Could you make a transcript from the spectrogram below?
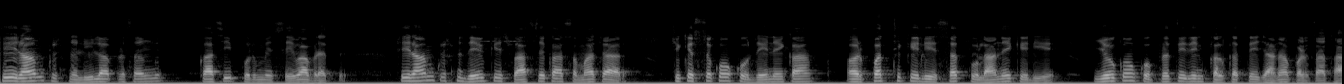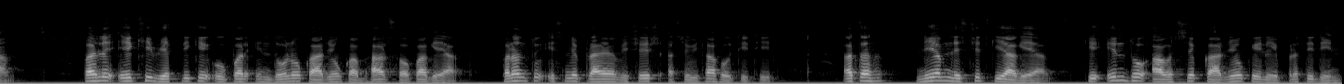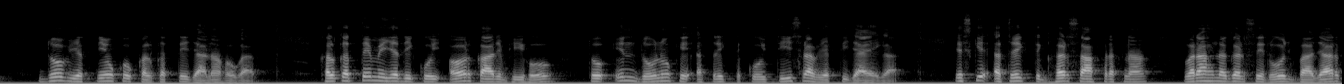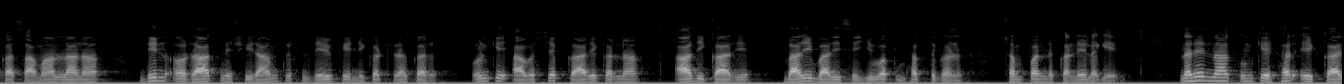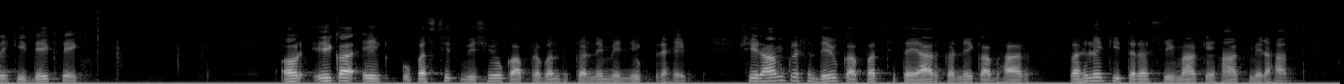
श्री रामकृष्ण लीला प्रसंग, काशीपुर में सेवा व्रत श्री रामकृष्ण देव के स्वास्थ्य का समाचार, चिकित्सकों को देने का और पथ्य के लिए सत्व लाने के लिए युवकों को प्रतिदिन कलकत्ते जाना पड़ता था। पहले एक ही व्यक्ति के ऊपर इन दोनों कार्यों का भार सौंपा गया, परंतु इसमें प्रायः विशेष असुविधा होती थी। अतः नियम निश्चित किया गया कि इन दो आवश्यक कार्यों के लिए प्रतिदिन दो व्यक्तियों को कलकत्ते जाना होगा। कलकत्ते में यदि कोई और कार्य भी हो तो इन दोनों के अतिरिक्त कोई तीसरा व्यक्ति जाएगा। इसके अतिरिक्त घर साफ़ रखना, वराहनगर से रोज बाज़ार का सामान लाना, दिन और रात में श्री रामकृष्ण देव के निकट रहकर उनके आवश्यक कार्य करना आदि कार्य बारी बारी से युवक, भक्तगण संपन्न करने लगे। नरेंद्र नाथ उनके हर एक कार्य की देखरेख और एकाएक उपस्थित विषयों का प्रबंध करने में नियुक्त रहे। श्री रामकृष्ण देव का पथ्य तैयार करने का भार पहले की तरह श्री माँ के हाथ में रहा।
